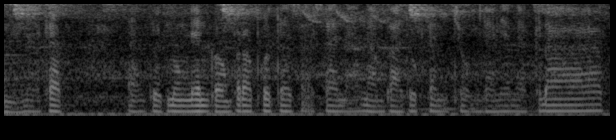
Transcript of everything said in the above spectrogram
นนะครับ การเกิดมุ่งเน้นของพระพุทธศาสนานำพาทุกท่านชมดังนี้นะครับ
